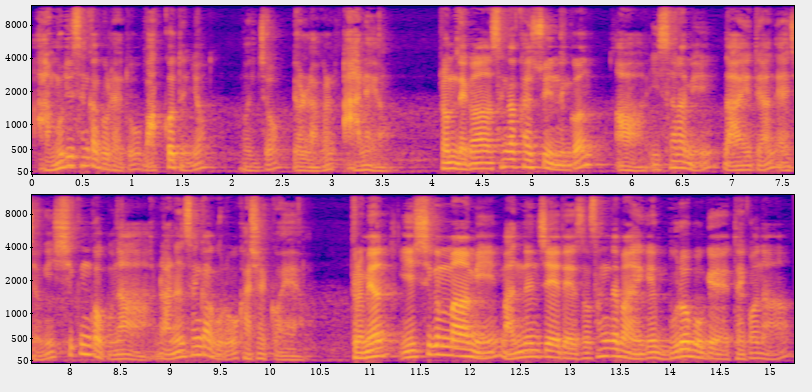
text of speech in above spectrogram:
아무리 생각을 해도 맞거든요. 먼저 연락을 안 해요 그럼 내가 생각할 수 있는 건 아, 이 사람이 나에 대한 애정이 식은 거구나 라는 생각으로 가실 거예요. 그러면 이 식은 마음이 맞는지에 대해서 상대방에게 물어보게 되거나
